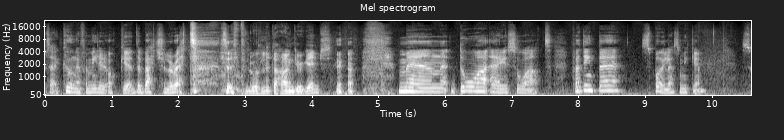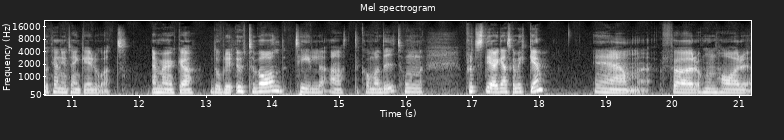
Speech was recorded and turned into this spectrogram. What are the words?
så här, kungafamiljer och eh, The Bachelorette, typ. Det låter lite Hunger Games. Men då är det ju så att, för att inte spoila så mycket, så kan ni ju tänka er då att America då blir utvald till att komma dit. Hon protesterar ganska mycket. ehm, för hon har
